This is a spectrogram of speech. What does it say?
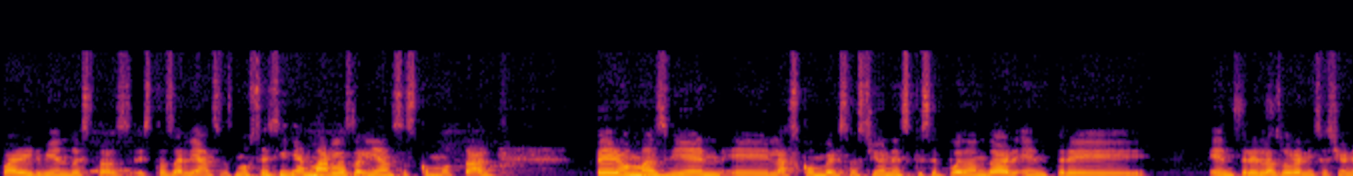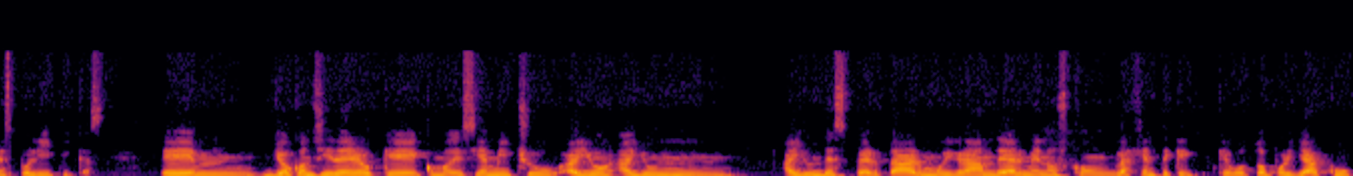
para ir viendo estas, estas alianzas. No sé si llamarlas alianzas como tal, pero más bien eh, las conversaciones que se puedan dar entre, entre las organizaciones políticas. Em, yo considero que, como decía Michu, hay un, hay un, hay un despertar muy grande, al menos con la gente que, votó por Yaku,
